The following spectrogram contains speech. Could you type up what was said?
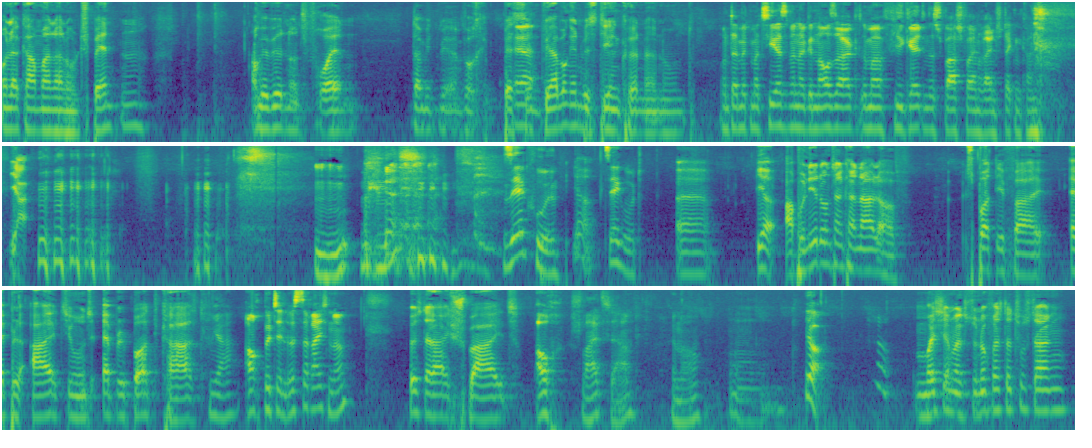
und da kann man an uns spenden und wir würden uns freuen, damit wir einfach besser Ja. in Werbung investieren können und Und damit Matthias, wenn er genau sagt, immer viel Geld in das Sparschwein reinstecken kann. ja, Sehr cool. Ja. Sehr gut. Äh, ja, abonniert unseren Kanal auf Spotify, Apple iTunes, Apple Podcast, Ja. Auch bitte in Österreich, ne? Österreich, Schweiz. Auch Schweiz, ja. Genau. Ja. Mäuschen, magst du noch was dazu sagen?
